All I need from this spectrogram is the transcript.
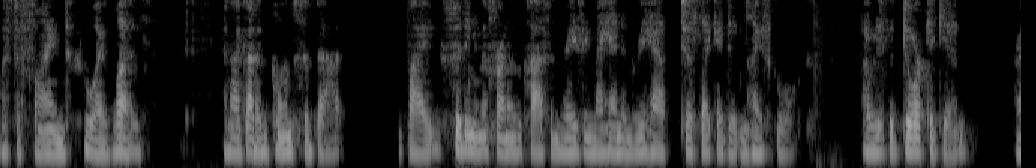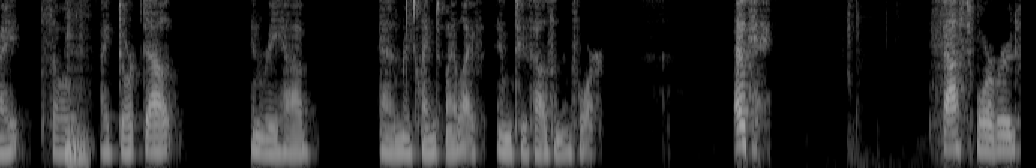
was to find who I was. And I got a glimpse of that by sitting in the front of the class and raising my hand in rehab, just like I did in high school. I was the dork again right? So mm-hmm. I dorked out in rehab and reclaimed my life in 2004. Okay. Fast forward,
